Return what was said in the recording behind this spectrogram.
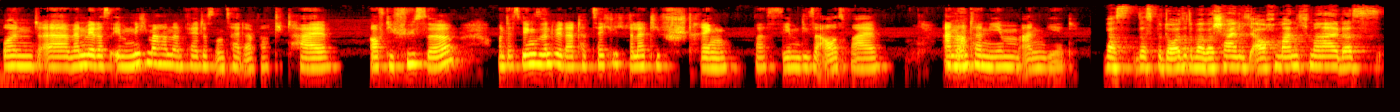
Und äh, wenn wir das eben nicht machen, dann fällt es uns halt einfach total auf die Füße. Und deswegen sind wir da tatsächlich relativ streng, was eben diese Auswahl an ja. Unternehmen angeht. Was das bedeutet aber wahrscheinlich auch manchmal, dass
